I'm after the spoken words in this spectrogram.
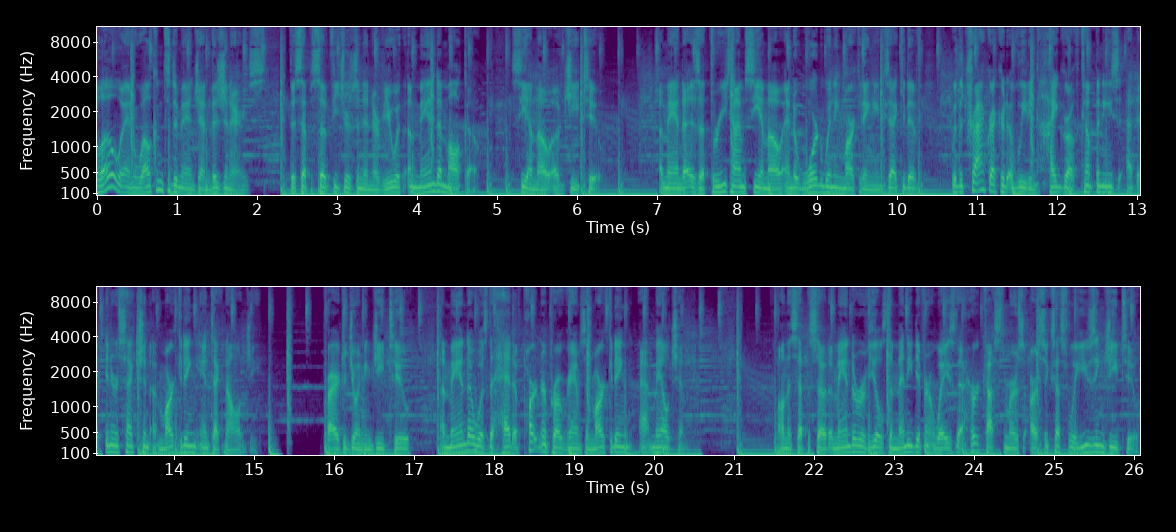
Hello, and welcome to Demand Gen Visionaries. This episode features an interview with Amanda Malko, CMO of G2. Amanda is a three time CMO and award winning marketing executive with a track record of leading high growth companies at the intersection of marketing and technology. Prior to joining G2, Amanda was the head of partner programs and marketing at MailChimp. On this episode, Amanda reveals the many different ways that her customers are successfully using G2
